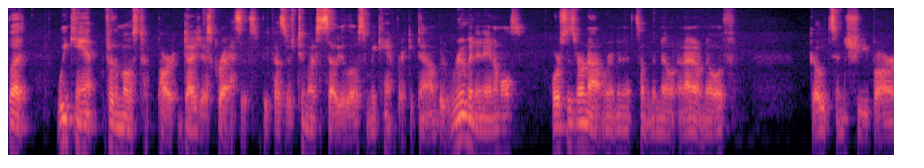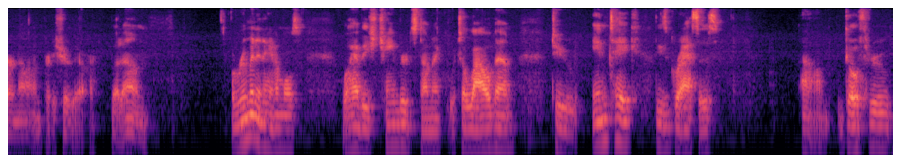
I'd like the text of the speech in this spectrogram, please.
but we can't, for the most part, digest grasses because there's too much cellulose and we can't break it down. But ruminant animals, Horses are not ruminant, something to note, and I don't know if goats and sheep are or not. I'm pretty sure they are. But um, ruminant animals will have these chambered stomach, which allow them to intake these grasses, um, go through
